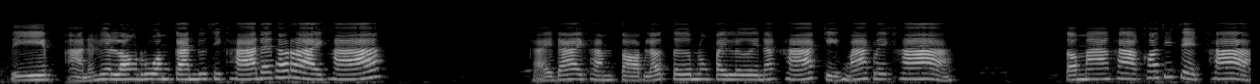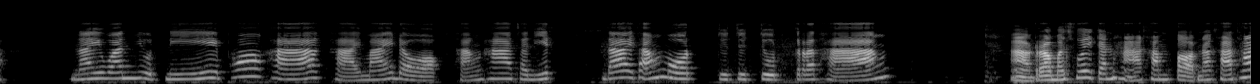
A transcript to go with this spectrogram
10อ่านักเรียนลองรวมกันดูสิคะได้เท่าไหร่คะใครได้คำตอบแล้วเติมลงไปเลยนะคะ เก่งมากเลยค่ะ ต่อมาค่ะ ข้อที่ 7 ค่ะ ในวันหยุดนี้พ่อค้าขายไม้ดอกทั้ง 5 ชนิด ได้ทั้งหมดจุดๆกระถาง อ่าเรามาช่วยกันหาคำตอบนะคะ ถ้า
